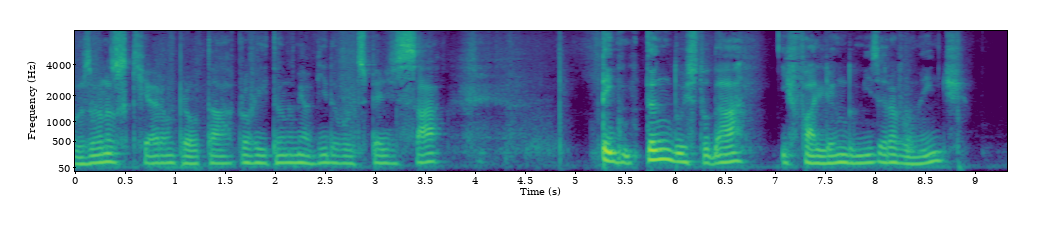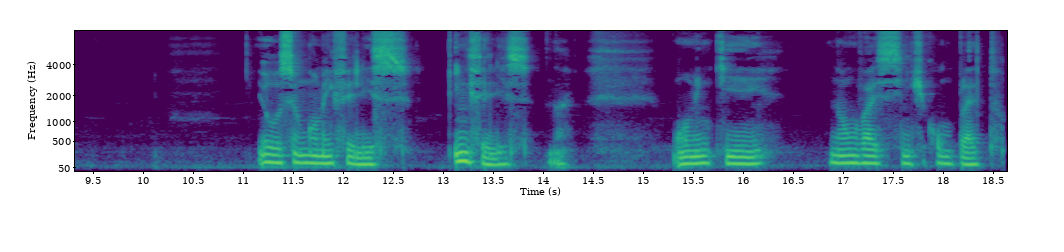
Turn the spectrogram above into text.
os anos que eram para eu estar tá aproveitando minha vida, eu vou desperdiçar tentando estudar e falhando miseravelmente. Eu vou ser um homem feliz, infeliz, né? Um homem que não vai se sentir completo.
